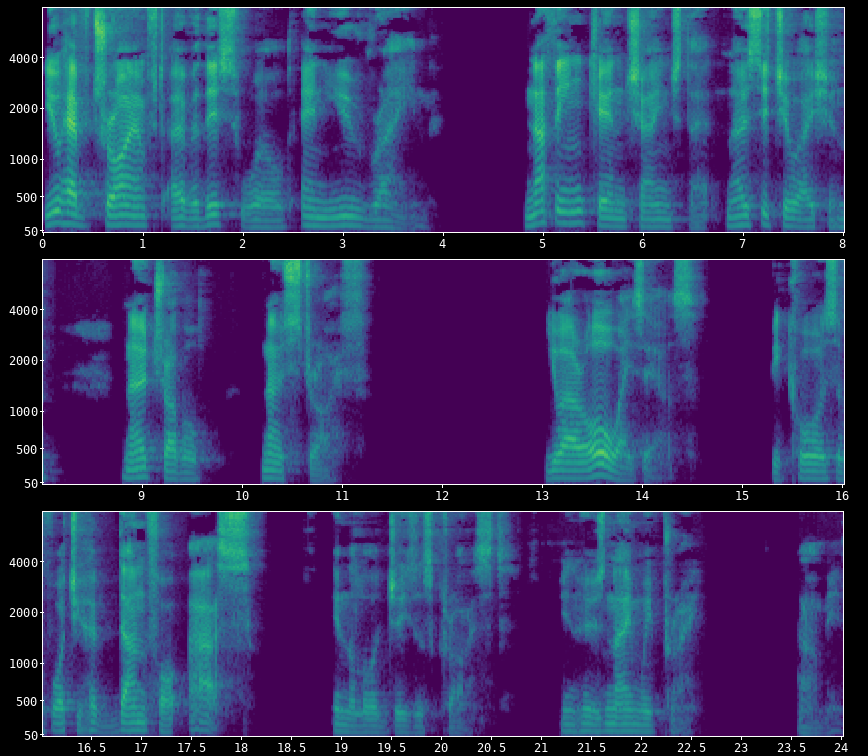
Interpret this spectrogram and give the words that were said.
you have triumphed over this world and you reign. Nothing can change that. No situation, no trouble, no strife. You are always ours because of what you have done for us in the Lord Jesus Christ, in whose name we pray. Amen.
